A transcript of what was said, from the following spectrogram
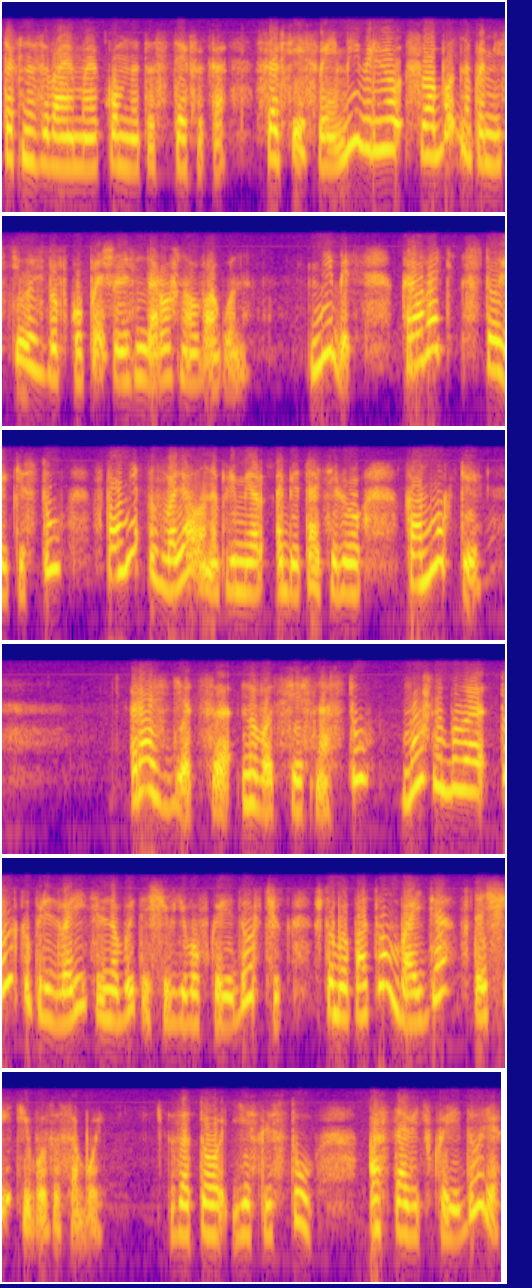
так называемая комната Стефика, со всей своей мебелью свободно поместилась бы в купе железнодорожного вагона. Мебель, кровать, столик и стул вполне позволяла, например, обитателю конурки раздеться, но вот сесть на стул можно было только предварительно вытащив его в коридорчик, чтобы потом, войдя, втащить его за собой. Зато если стул оставить в коридоре,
